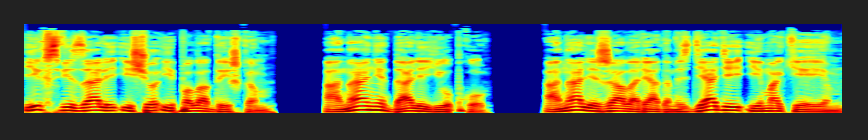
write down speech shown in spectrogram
их связали еще и по лодыжкам. Анане дали юбку. Она лежала рядом с дядей и Макеем.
